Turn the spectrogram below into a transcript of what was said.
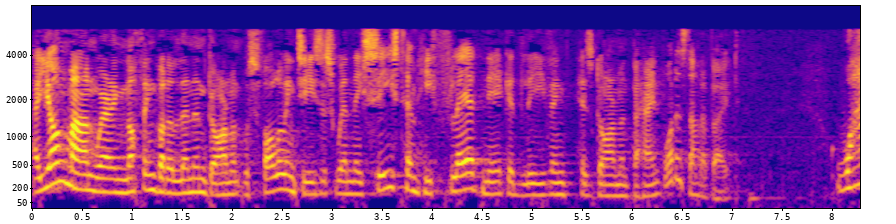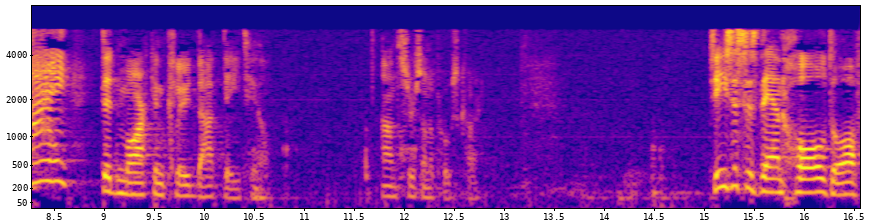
A young man wearing nothing but a linen garment was following Jesus. When they seized him, he fled naked, leaving his garment behind. What is that about? Why did Mark include that detail? Answers on a postcard. Jesus is then hauled off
